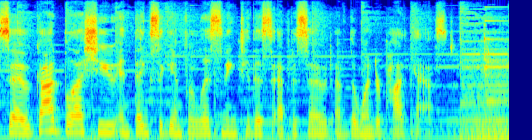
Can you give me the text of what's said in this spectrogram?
So God bless you, and thanks again for listening to this episode of the Wonder Podcast.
